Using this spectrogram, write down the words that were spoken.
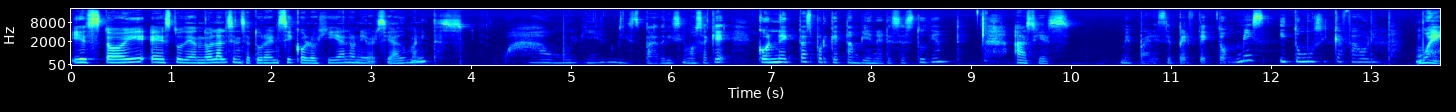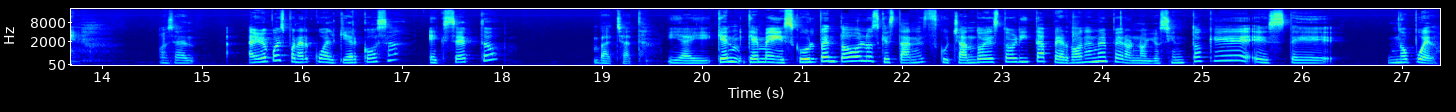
Y estoy estudiando la licenciatura en Psicología en la Universidad de Humanitas. Wow, muy bien, Miss, padrísimo. O sea que conectas porque también eres estudiante. Así es. Me parece perfecto. Miss, ¿y tu música favorita? Bueno, o sea, a mí me puedes poner cualquier cosa excepto bachata. Y ahí, que, que me disculpen todos los que están escuchando esto ahorita, perdónenme, pero no, yo siento que este, no puedo.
